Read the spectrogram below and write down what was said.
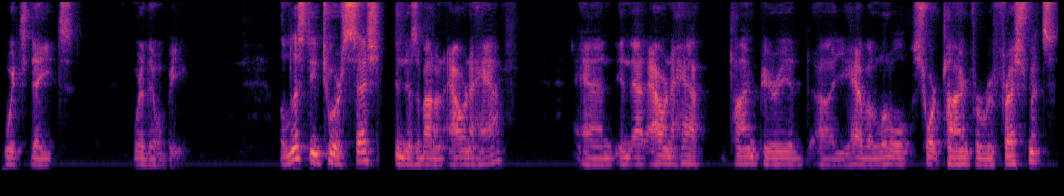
which dates where they'll be. The listening tour session is about an hour and a half. And in that hour and a half time period, uh, you have a little short time for refreshments.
